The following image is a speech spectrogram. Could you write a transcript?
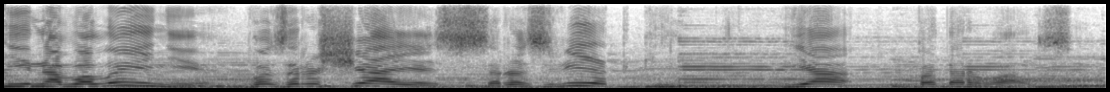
И на Волыни, возвращаясь с разведки, я подорвался.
